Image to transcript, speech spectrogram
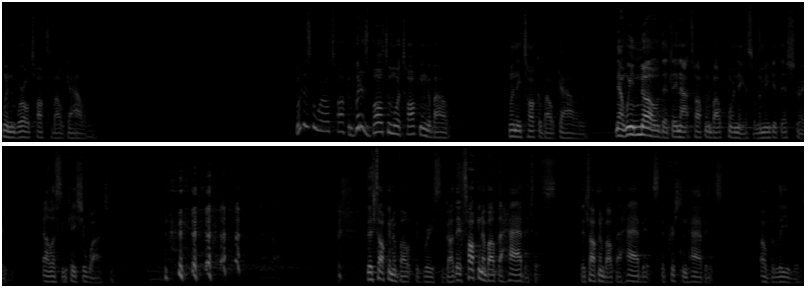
when the world talks about gallery? What is the world talking? What is Baltimore talking about when they talk about gallery? Now we know that they're not talking about porneia, so let me get that straight. Ellis, in case you're watching. they're talking about the grace of God. They're talking about the habitus. They're talking about the habits, the Christian habits of believers.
